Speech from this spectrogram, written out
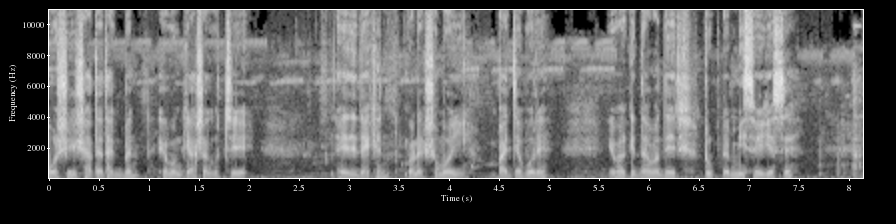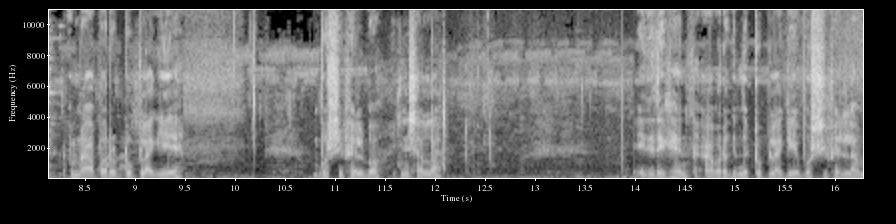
অবশ্যই সাথে থাকবেন এবং কি আশা করছি, এই যে দেখেন, অনেক সময় বাজ্যা পড়ে। এবার কিন্তু আমাদের টুপটা মিস হয়ে গেছে। আমরা আবারও টুপ লাগিয়ে বড়শি ফেলব, ইনশাল্লাহ। এই যে দেখেন, আবারও কিন্তু টুপ লাগিয়ে বড়শি ফেললাম।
